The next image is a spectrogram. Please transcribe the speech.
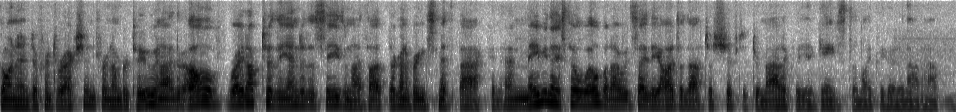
going in a different direction for number two. And I, all right up to the end of the season, I thought they're going to bring Smith back, and, and maybe they still will. But I would say the odds of that just shifted dramatically against the likelihood of that happening.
